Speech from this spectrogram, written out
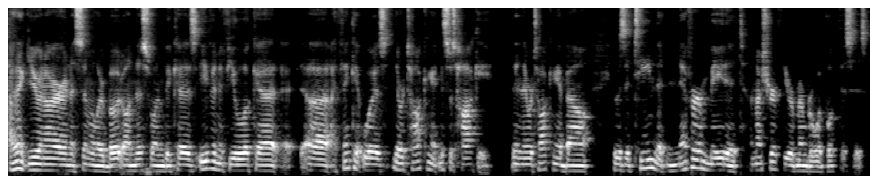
I think you and I are in a similar boat on this one because even if you look at, uh, I think it was they were talking. This was hockey. Then they were talking about it was a team that never made it. I'm not sure if you remember what book this is,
